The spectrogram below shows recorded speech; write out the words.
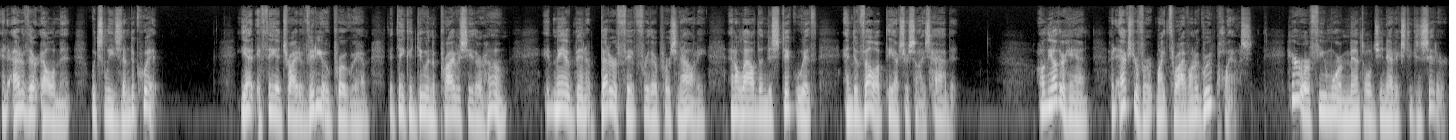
and out of their element, which leads them to quit. Yet, if they had tried a video program that they could do in the privacy of their home, it may have been a better fit for their personality and allowed them to stick with and develop the exercise habit. On the other hand, an extrovert might thrive on a group class. Here are a few more mental genetics to consider.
